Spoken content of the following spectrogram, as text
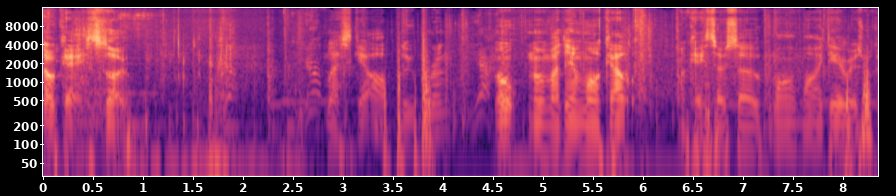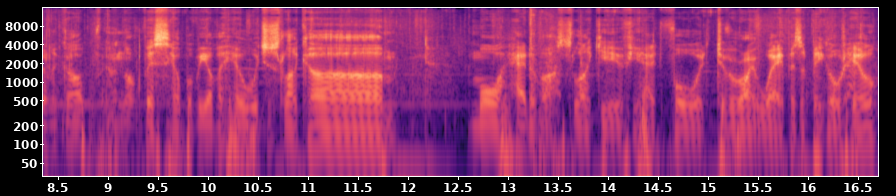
Okay, so let's get our blueprint. Oh no, that didn't work out. Okay, so so my my idea is we're gonna go up not this hill, but the other hill, which is like um more ahead of us, like if you head forward to the right way, there's a big old hill.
